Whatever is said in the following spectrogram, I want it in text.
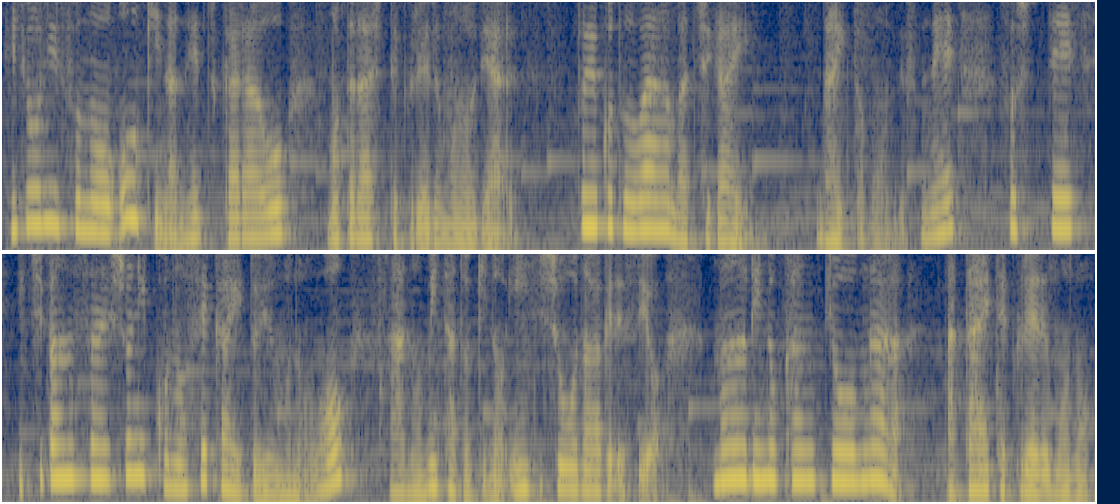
非常にその大きなね力をもたらしてくれるものであるということは間違いないと思うんですね。そして一番最初にこの世界というものをあの見た時の印象なわけですよ。周りの環境が与えてくれるもの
